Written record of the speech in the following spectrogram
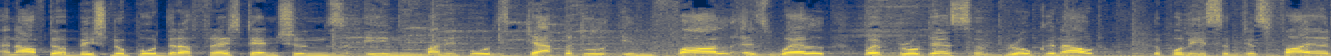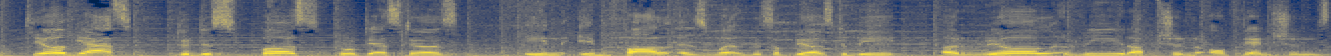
And after Bishnupur, there are fresh tensions in Manipur's capital, Imphal, as well, where protests have broken out. The police have just fired tear gas to disperse protesters in Imphal as well. This appears to be a real re-eruption of tensions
